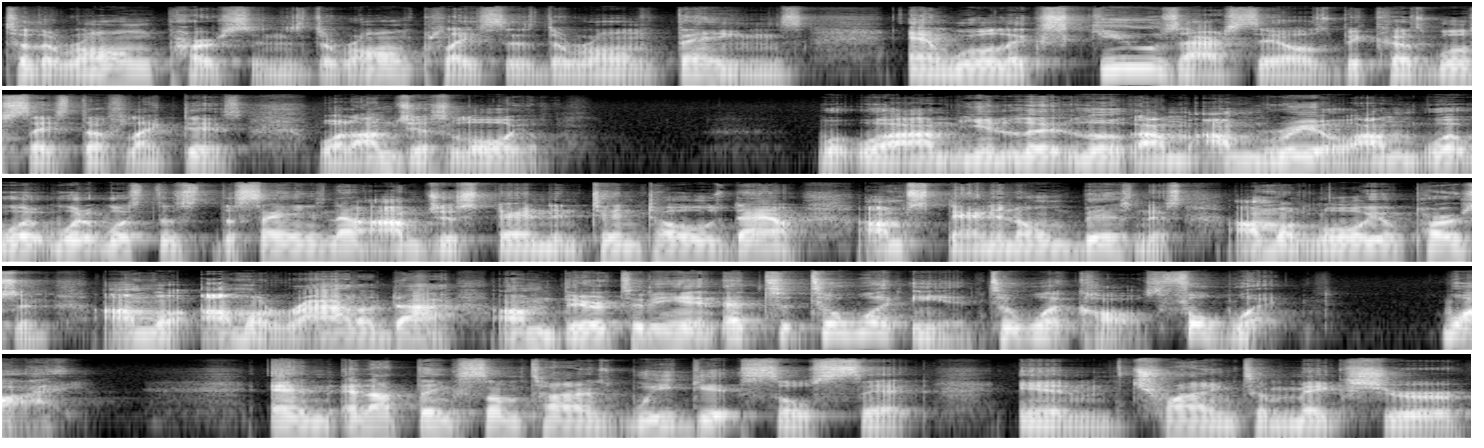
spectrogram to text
to the wrong persons, the wrong places, the wrong things, and we'll excuse ourselves because we'll say stuff like this. Well, I'm just loyal. Well, I'm you look. I'm I'm real. I'm what what what what's the the sayings now? I'm just standing ten toes down. I'm standing on business. I'm a loyal person. I'm a I'm a ride or die. I'm there to the end. To, to what end? To what cause? For what? Why? And and I think sometimes we get so set in trying to make sure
